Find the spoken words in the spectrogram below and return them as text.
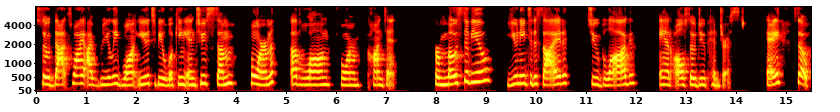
So that's why I really want you to be looking into some form of long form content. For most of you, you need to decide to blog and also do Pinterest. Okay. So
